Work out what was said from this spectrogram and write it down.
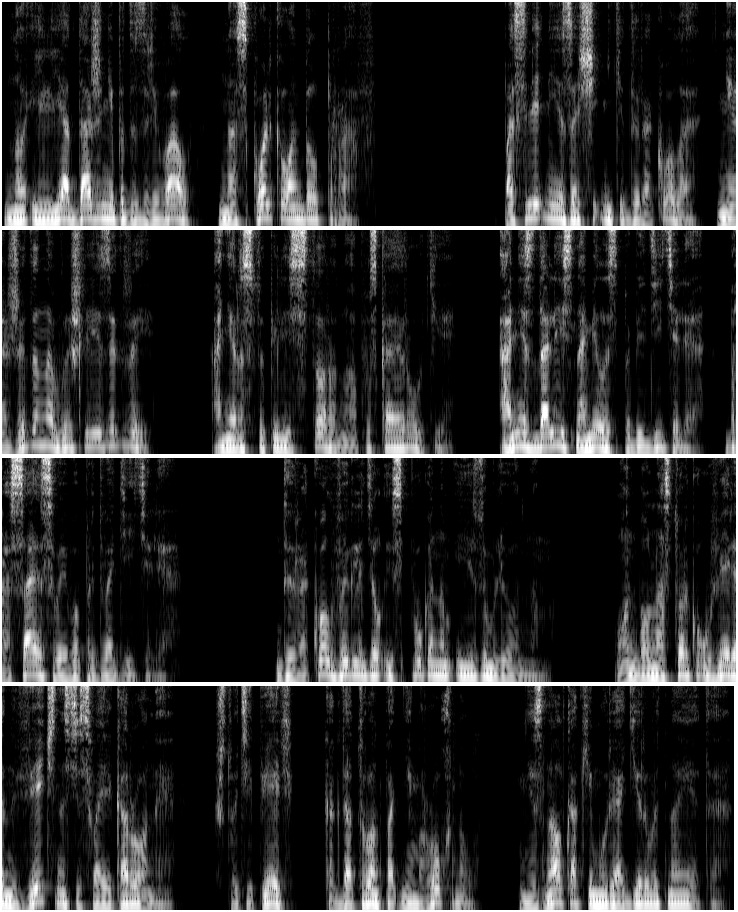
Но Илья даже не подозревал, насколько он был прав. Последние защитники Дырокола неожиданно вышли из игры. Они расступились в сторону, опуская руки. Они сдались на милость победителя, бросая своего предводителя. Дырокол выглядел испуганным и изумленным. Он был настолько уверен в вечности своей короны, что теперь, когда трон под ним рухнул, не знал, как ему реагировать на это.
